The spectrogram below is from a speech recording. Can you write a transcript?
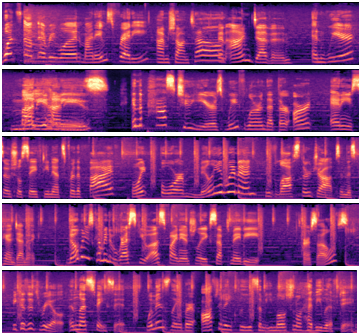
What's up, everyone? My name's Freddie, I'm Chantel. And I'm Devin. and we're Money Honeys. In the past two years, we've learned that there aren't any social safety nets for the 5.4 million women who've lost their jobs in this pandemic. Nobody's coming to rescue us financially except maybe ourselves. Because it's real, and let's face it, women's labor often includes some emotional heavy lifting,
